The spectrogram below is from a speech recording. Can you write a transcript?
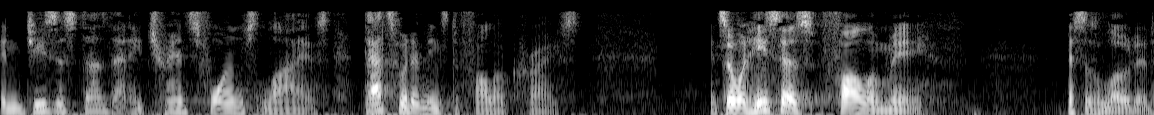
And Jesus does that. He transforms lives. That's what it means to follow Christ. And so when he says, Follow me, this is loaded.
